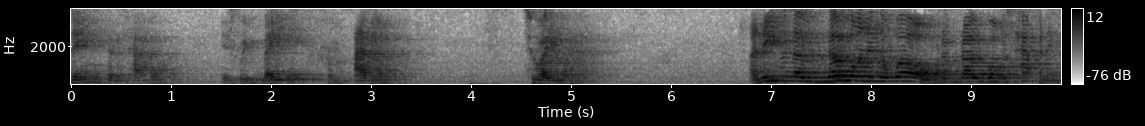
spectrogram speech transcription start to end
thing that has happened is we've made it from Adam to Abraham. And even though no one in the world would have known what was happening,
